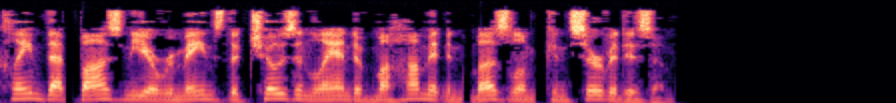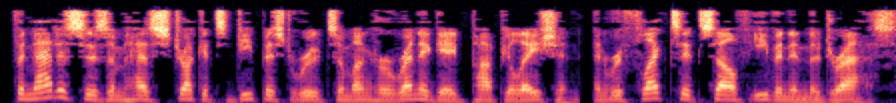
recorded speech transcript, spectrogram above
claimed that Bosnia remains the chosen land of Mohammedan Muslim conservatism. Fanaticism has struck its deepest roots among her renegade population, and reflects itself even in the dress.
